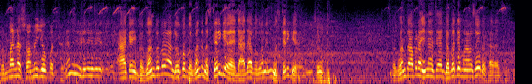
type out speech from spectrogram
બ્રહ્માંડના સ્વામી જેવું પદ છે. આ કઈ ભગવાન ભગવાન આ લોકો ભગવાન તો મસ્કરી કહેવાય દાદા ભગવાન એવું મસ્કરી કહેવાય. શું? ભગવાન તો આપણે અહીંના છે ગમે તે માણસો રખાવે છે.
